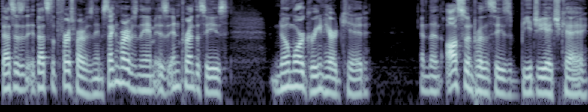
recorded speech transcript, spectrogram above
That's his. That's the first part of his name. Second part of his name is in parentheses, no more green haired kid, and then also in parentheses BGHK.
